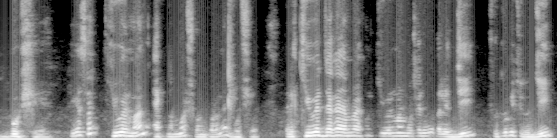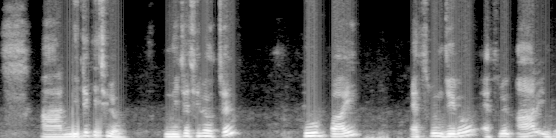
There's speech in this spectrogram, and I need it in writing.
বসিয়ে ঠিক আছে? কিউ এর মান এক নম্বর সমীকরণে বসিয়ে। তাহলে কিউ এর জায়গায় আমরা এখন কিউ এর মান বসিয়ে দেবো। তাহলে জি সূত্র কি ছিল? জি আর নিচে কি ছিল? নিচে ছিল হচ্ছে two pi epsilon zero epsilon R into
